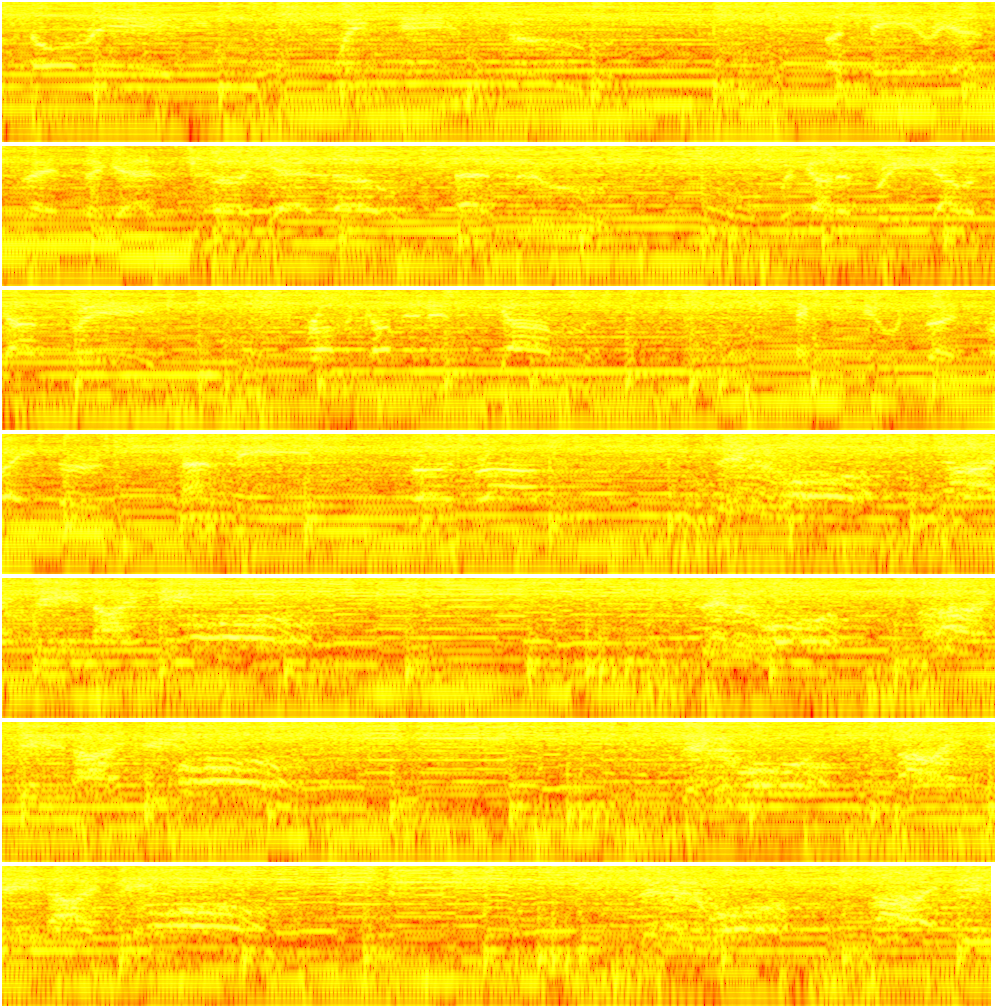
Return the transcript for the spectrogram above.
story which is true. A serious threat against the yellow and blue. We've got to free our country from the communist scum. Execute the traitors and be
